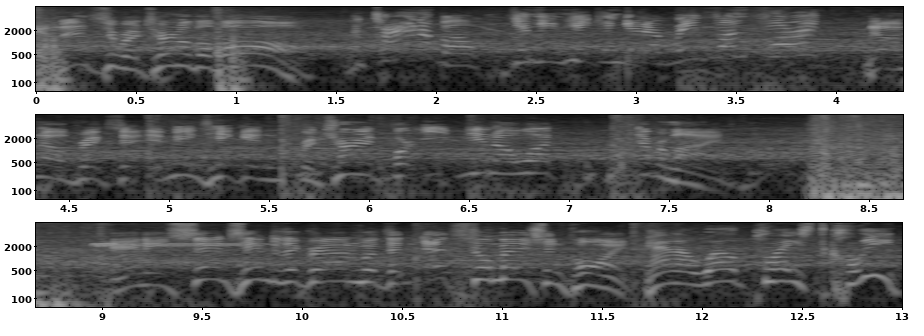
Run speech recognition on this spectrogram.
And that's a returnable ball. Returnable? You mean he can get a refund for it? No, no, Bricks, it, it means he can return it for, you know what? Never mind. And he sends him to the ground with an exclamation point. And a well-placed cleat.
